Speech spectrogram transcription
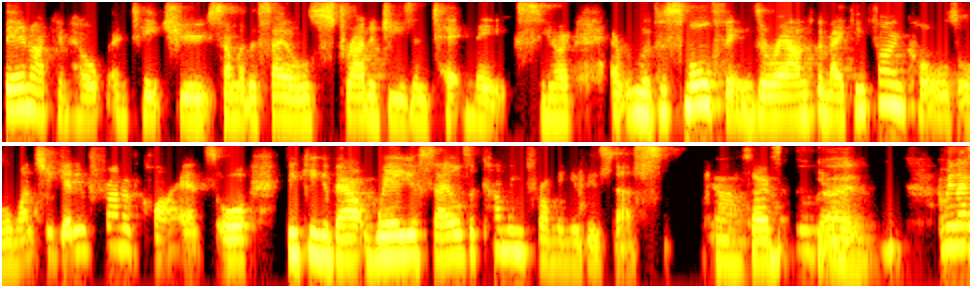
then i can help and teach you some of the sales strategies and techniques you know the small things around the making phone calls or once you get in front of clients or thinking about where your sales are coming from in your business yeah. So, so good. Yeah. I mean, I,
